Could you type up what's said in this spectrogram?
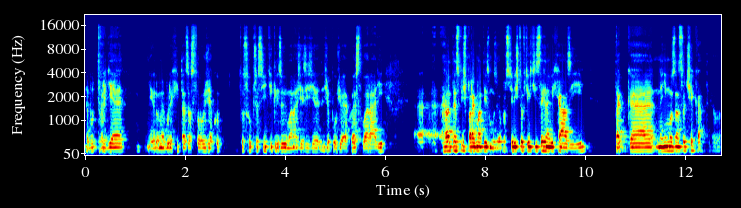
nebo tvrdě, někdo mě bude chytat za slovo, že jako to jsou přesně ti krizoví manažeři, že, že používají jako slova rádi. Eh, hele, to je spíš pragmatismus. Jo. Prostě když to v těch číslech nevychází, tak eh, není moc na co čekat. Jo.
